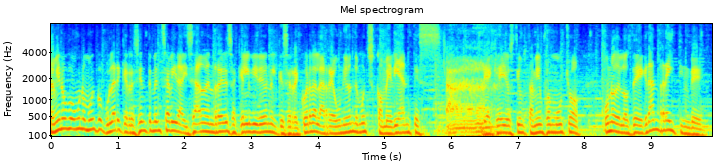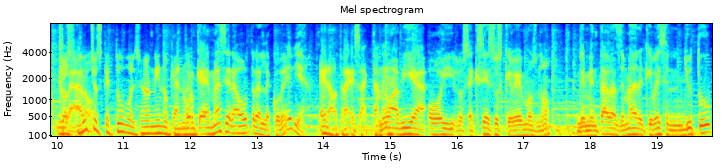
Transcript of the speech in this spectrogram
También hubo uno muy popular y que recientemente se ha viralizado en redes, aquel video en el que se recuerda la reunión de muchos comediantes Ah, de aquellos tiempos. También fue mucho uno de los de gran rating de los Claro. muchos que tuvo el señor Nino Canún. Porque además era otra la comedia. Era otra, exactamente. No había hoy los excesos que vemos, ¿no? De mentadas de madre que ves en YouTube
